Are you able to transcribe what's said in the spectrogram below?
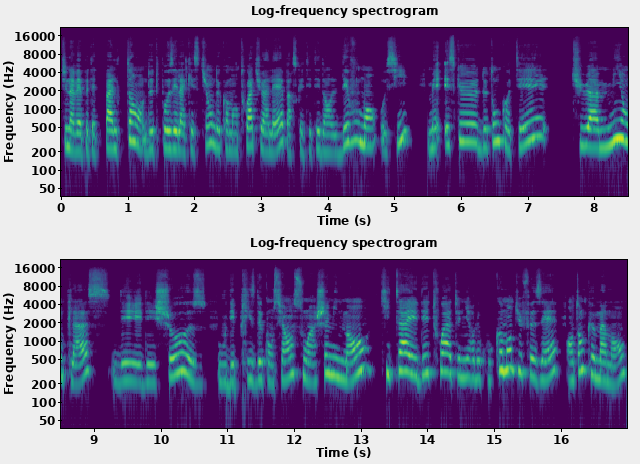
Tu n'avais peut-être pas le temps de te poser la question de comment toi tu allais parce que tu étais dans le dévouement aussi. Mais est-ce que de ton côté, tu as mis en place des, des, choses ou des prises de conscience ou un cheminement qui t'a aidé toi à tenir le coup? Comment tu faisais en tant que maman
